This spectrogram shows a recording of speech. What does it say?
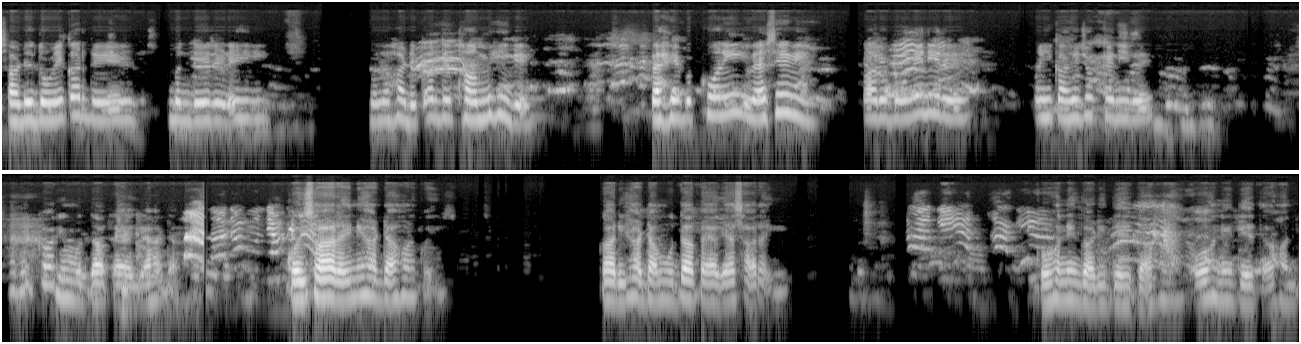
ਸਾਡੇ ਦੋਵੇਂ ਘਰ ਦੇ ਬੰਦੇ ਜਿਹੜੇ ਸੀ ਮਤਲਬ ਸਾਡੇ ਘਰ ਦੇ ਥੰਮ ਹੀ ਗਏ ਪੈਸੇ ਪੱਖੋਂ ਨਹੀਂ ਵੈਸੇ ਵੀ ਪਰ ਉਹ ਦੋਵੇਂ ਨਹੀਂ ਰਹੇ ਅਸੀਂ ਕਾਹੇ ਚੁੱਕੇ ਨਹੀਂ ਰਹੇ। ਸਾਡੇ ਘਰ ਹੀ ਮੁੱਦਾ ਪੈ ਗਿਆ ਸਾਡਾ। ਕੋਈ ਸਹਾਰਾ ਹੀ ਨਹੀਂ ਸਾਡਾ ਹੁਣ ਕੋਈ। ਘਰ ਹੀ ਸਾਡਾ ਮੁੱਦਾ ਪੈ ਗਿਆ ਸਾਰਾ ਹੀ। ਕੋਹ ਨਹੀਂ ਗਾੜੀ ਦੇਖਦਾ ਹੁਣ ਕੋਹ ਨਹੀਂ ਦੇਦਾ ਹੁਣ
